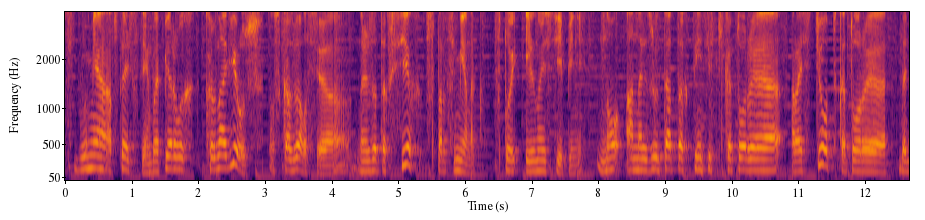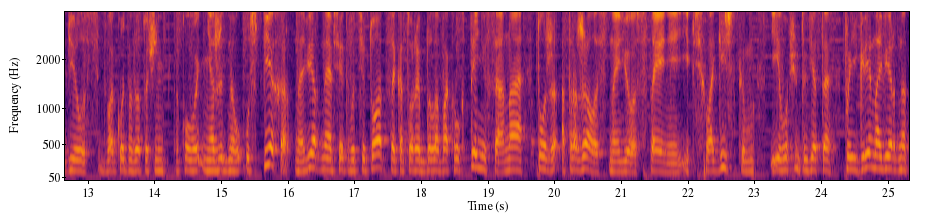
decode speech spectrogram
с двумя обстоятельствами. Во-первых, коронавирус сказался на результатах всех спортсменок той или иной степени. Но а на результатах теннисистки, которая растет, которая добилась два года назад очень такого неожиданного успеха, наверное, вся эта вот ситуация, которая была вокруг тенниса, она тоже отражалась на ее состоянии и психологическом, и, в общем-то, где-то по игре, наверное,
